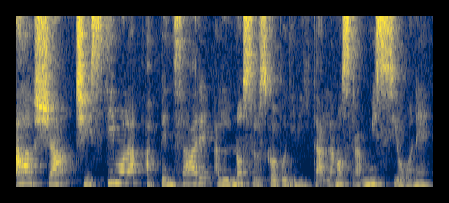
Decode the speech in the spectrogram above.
Asha ci stimola a pensare al nostro scopo di vita, alla nostra missione.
